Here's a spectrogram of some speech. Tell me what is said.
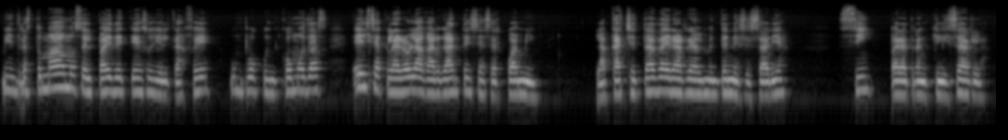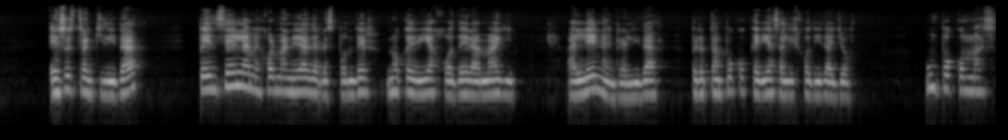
Mientras tomábamos el pay de queso y el café, un poco incómodas, él se aclaró la garganta y se acercó a mí. ¿La cachetada era realmente necesaria? Sí, para tranquilizarla. ¿Eso es tranquilidad? Pensé en la mejor manera de responder. No quería joder a Maggie, a Lena en realidad, pero tampoco quería salir jodida yo. Un poco más.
